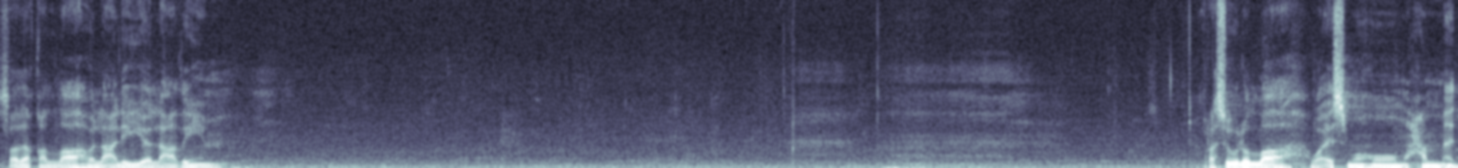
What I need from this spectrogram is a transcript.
صدق الله العلي العظيم. رسول الله واسمه محمد.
